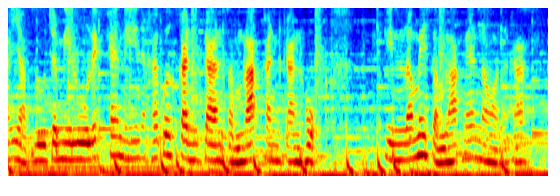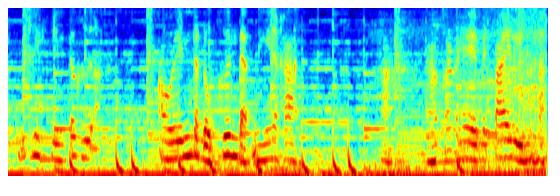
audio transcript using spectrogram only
ขยับดูจะมีรูเล็กแค่นี้นะคะ เพื่อกันการสำลักกันการหกกินแล้วไม่สำลักแน่นอนนะคะ วิธีกินก็คือเอาลิ้นกระดกขึ้นแบบนี้นะคะค่ะแล้วก็เทไปใต้ลิ้นค่ะ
